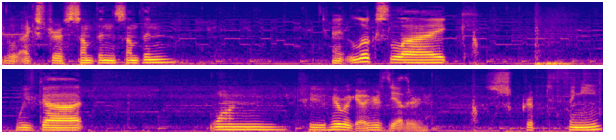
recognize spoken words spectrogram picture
A little extra something something. And it looks like we've got one, two, here we go. Here's the other script thingy.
